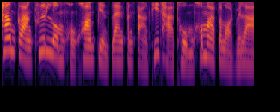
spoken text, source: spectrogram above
ท่ามกลางคลื่นลมของความเปลี่ยนแปลงต่าง ๆ ที่ถาโถมเข้ามาตลอดเวลา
